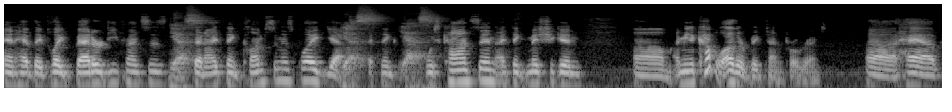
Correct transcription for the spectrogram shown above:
And have they played better defenses Yes. than I think Clemson has played? Yes. Yes. I think yes. Wisconsin, I think Michigan, um, I mean a couple other Big Ten programs uh, have,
